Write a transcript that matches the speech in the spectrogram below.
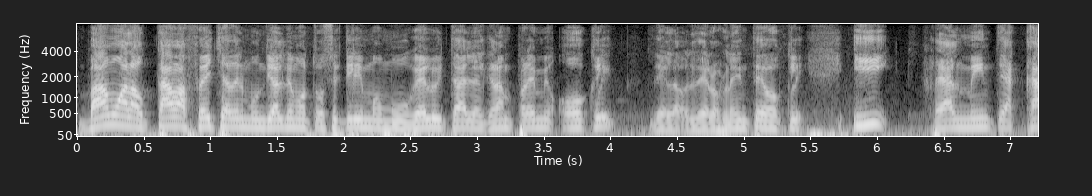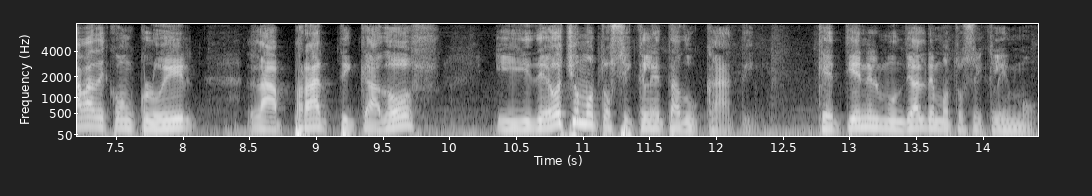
vamos a la octava fecha del Mundial de Motociclismo Mugello Italia, el Gran Premio Oakley, de, la- de los lentes Oakley, y realmente acaba de concluir la práctica 2 y de 8 motocicletas Ducati que tiene el Mundial de Motociclismo.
